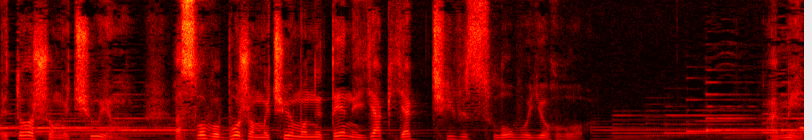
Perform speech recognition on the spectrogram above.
від того, що ми чуємо. А Слово Боже ми чуємо не де, не як, як через Слово Його. Амінь.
